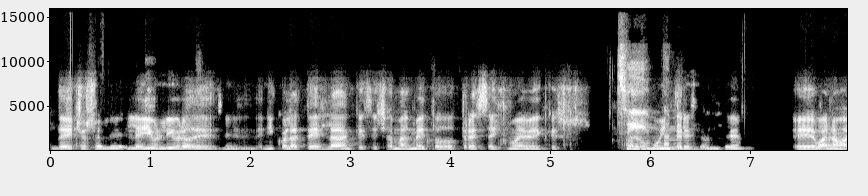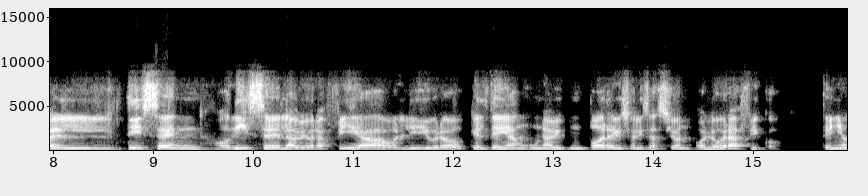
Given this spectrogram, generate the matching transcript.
de hecho yo leí un libro de, de, Nikola Tesla que se llama El Método 369, que es algo muy interesante. Eh, bueno, él dicen, o dice la biografía o el libro, que él tenía un poder de visualización holográfico. Tenía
